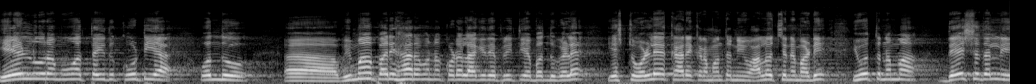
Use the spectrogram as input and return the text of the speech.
ಏಳ್ನೂರ ಮೂವತ್ತೈದು ಕೋಟಿಯ ಒಂದು ವಿಮಾ ಪರಿಹಾರವನ್ನು ಕೊಡಲಾಗಿದೆ ಪ್ರೀತಿಯ ಬಂಧುಗಳೇ. ಎಷ್ಟು ಒಳ್ಳೆಯ ಕಾರ್ಯಕ್ರಮ ಅಂತ ನೀವು ಆಲೋಚನೆ ಮಾಡಿ. ಇವತ್ತು ನಮ್ಮ ದೇಶದಲ್ಲಿ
